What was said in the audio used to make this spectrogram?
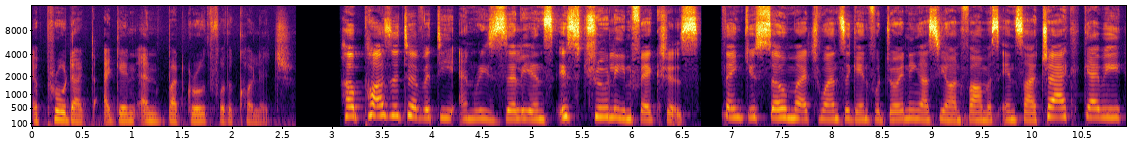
a product again and but growth for the college. Her positivity and resilience is truly infectious. Thank you so much once again for joining us here on Farmers Inside Track, Gabby,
